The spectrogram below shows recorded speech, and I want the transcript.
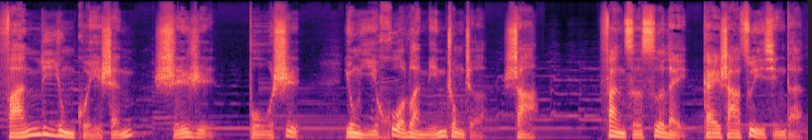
凡利用鬼神、时日、卜筮，用以祸乱民众者，杀。犯此四类该杀罪行的，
